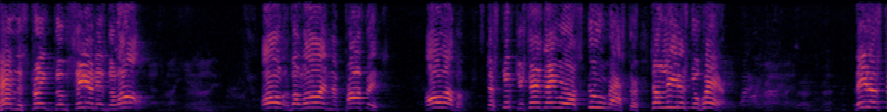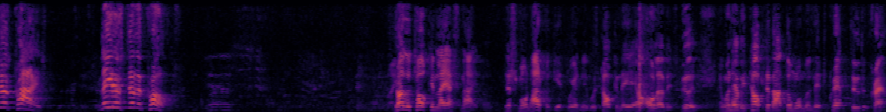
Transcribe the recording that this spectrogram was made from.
And the strength of sin is the law. All of the law and the prophets, all of them. The scripture says they were a schoolmaster to lead us to where? Lead us to Christ. Lead us to the cross. Brother talking last night, uh, this morning, I forget where they was talking. They, all of it's good. And whenever he talked about the woman that crept through the crowd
